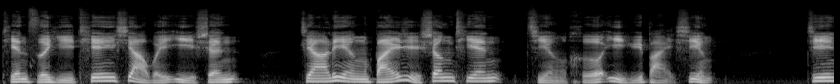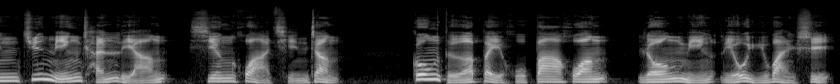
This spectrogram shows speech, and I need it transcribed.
天子以天下为一身，假令白日升天，景何益于百姓？今君明臣良。”兴化勤政，功德备乎八荒，荣名流于万世。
